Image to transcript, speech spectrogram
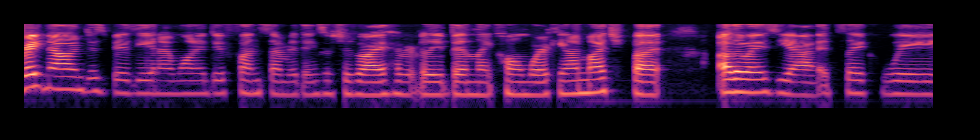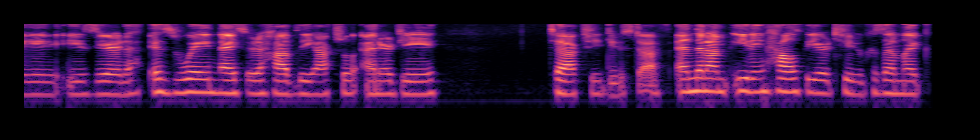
right now I'm just busy and I want to do fun summer things, which is why I haven't really been like home working on much. But otherwise, yeah, it's like way easier to, it's way nicer to have the actual energy to actually do stuff. And then I'm eating healthier too, because I'm like,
